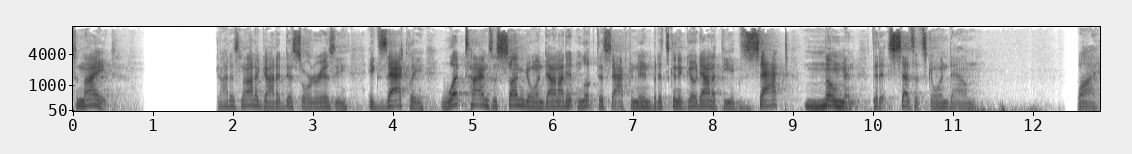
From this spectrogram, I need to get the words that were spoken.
Tonight, God is not a God of disorder, is He? Exactly. What time's the sun going down? I didn't look this afternoon, but it's going to go down at the exact moment that it says it's going down. Why?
